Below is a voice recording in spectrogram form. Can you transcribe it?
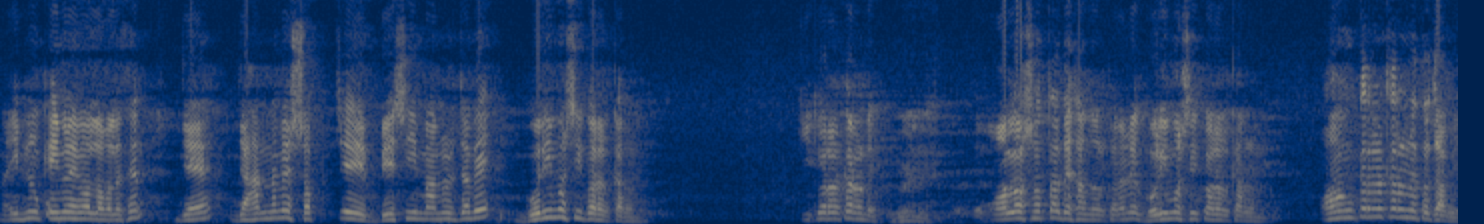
না, ইবনুল কাইম রহিমাল্লাহ বলেছেন যে জাহান নামে সবচেয়ে বেশি মানুষ যাবে গরিমসি করার কারণে। কি করার কারণে? অলসতা দেখানোর কারণে, গরিমসি করার কারণে। অহংকারের কারণে তো যাবে।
